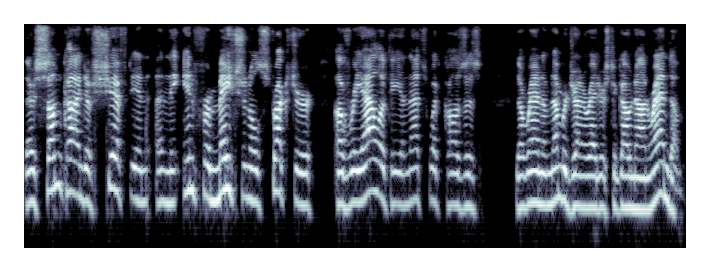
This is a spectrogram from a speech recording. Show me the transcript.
there's some kind of shift in, in the informational structure of reality, and that's what causes the random number generators to go non random.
